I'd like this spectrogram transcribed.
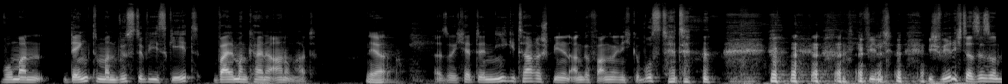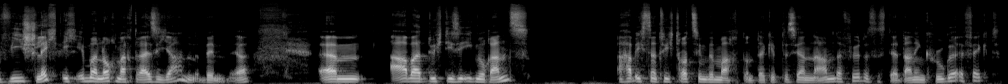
wo man denkt, man wüsste, wie es geht, weil man keine Ahnung hat. Ja. Also ich hätte nie Gitarre spielen angefangen, wenn ich gewusst hätte, wie, viel, wie, schwierig das ist und wie schlecht ich immer noch nach 30 Jahren bin. Ja. Ähm, aber durch diese Ignoranz habe ich es natürlich trotzdem gemacht. Und da gibt es ja einen Namen dafür, das ist der Dunning-Kruger-Effekt.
